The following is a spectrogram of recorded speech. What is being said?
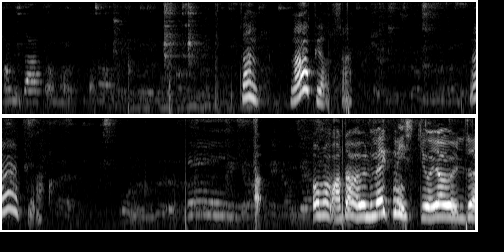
Tam daha çok korktum. Ne yapıyorsun sen? Ne yapıyorsun? A- Oğlum adam ölmek mi istiyor ya öldü.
